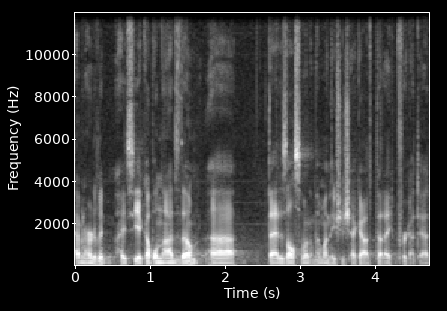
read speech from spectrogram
haven't heard of it. I see a couple nods though. Uh, that is also another one that you should check out that I forgot to add.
